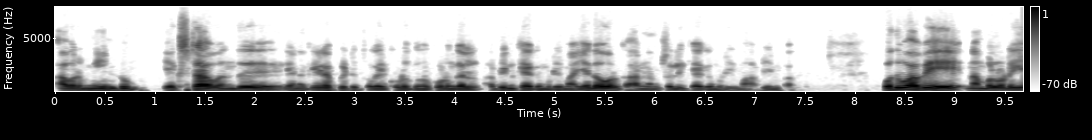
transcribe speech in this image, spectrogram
அவர் மீண்டும் எக்ஸ்ட்ரா வந்து எனக்கு இழப்பீட்டுத் தொகை கொடுங்க கொடுங்கள் அப்படின்னு கேட்க முடியுமா? ஏதோ ஒரு காரணம் சொல்லி கேட்க முடியுமா அப்படின்னு பார்க்கணும் பொதுவாகவே நம்மளுடைய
